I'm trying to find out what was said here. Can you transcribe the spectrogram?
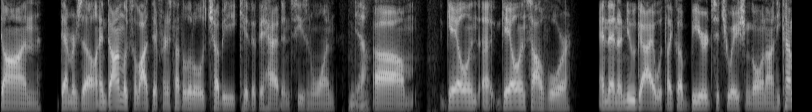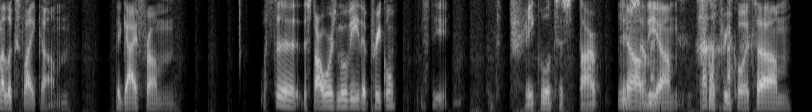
Dawn, Demerzel, and Dawn looks a lot different. It's not the little chubby kid that they had in season one Yeah. um, Gaal and uh, Gaal and Salvor, and then a new guy with like a beard situation going on. He kind of looks like um, the guy from what's the the Star Wars movie, the prequel. It's the Prequel to Star. There's no, so the many. um, not the prequel. it's um,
